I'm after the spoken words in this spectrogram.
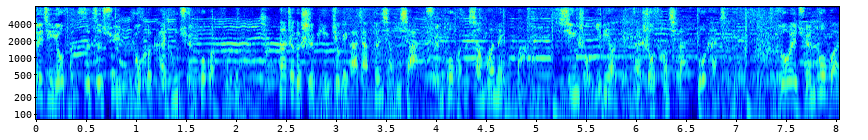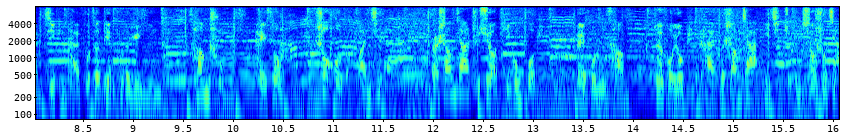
最近有粉丝咨询如何开通全托管服务，那这个视频就给大家分享一下全托管的相关内容吧。新手一定要点赞收藏起来，多看几遍。所谓全托管即平台负责店铺的运营、仓储、配送、售后等环节，而商家只需要提供货品，备货入仓，最后由平台和商家一起决定销售价。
